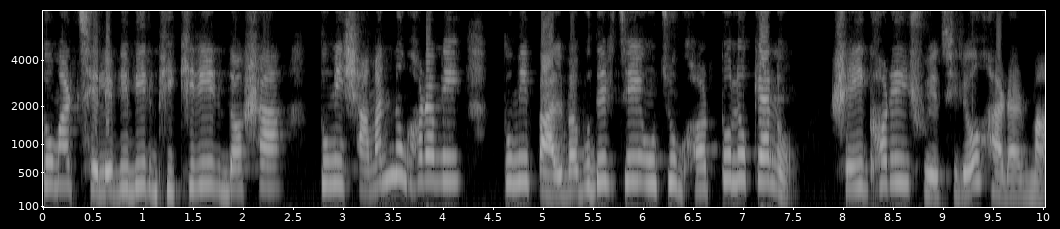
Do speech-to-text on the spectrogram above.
তোমার ছেলে বিবির ভিখিরির দশা, তুমি সামান্য ঘরামি, তুমি পালবাবুদের চেয়ে উঁচু ঘর তোলো কেন? সেই ঘরেই শুয়েছিল হারার মা।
